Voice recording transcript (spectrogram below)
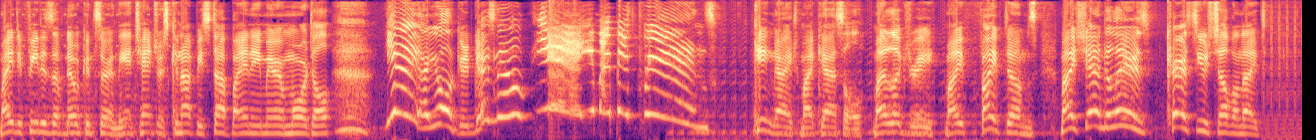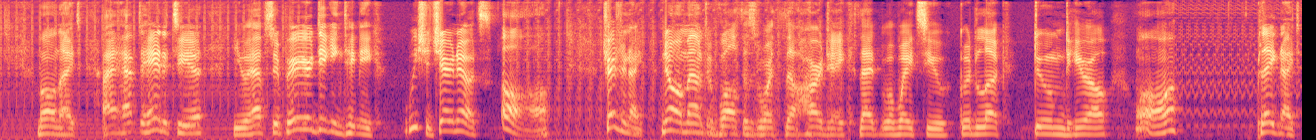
my defeat is of no concern. The Enchantress cannot be stopped by any mere mortal. Yay! Are you all good guys now? Yeah, you're my best friends! King Knight, my castle, my luxury, my fiefdoms, my chandeliers! Curse you, Shovel Knight! Mole Knight, I have to hand it to you. You have superior digging technique. We should share notes. Aww. Treasure Knight, no amount of wealth is worth the heartache that awaits you. Good luck, doomed hero. Aww. Plague Knight,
